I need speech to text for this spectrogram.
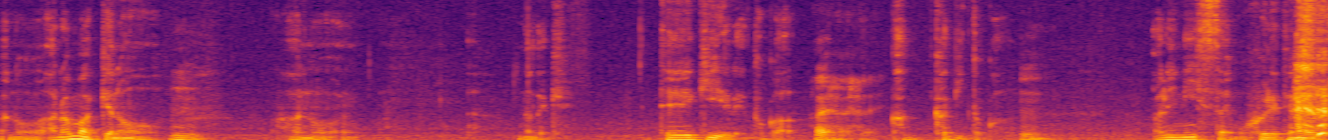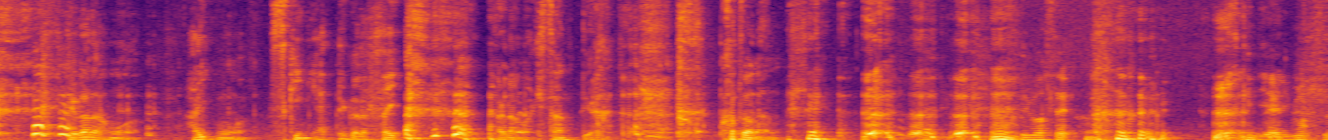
あの荒牧家のうんあのなんだっけ定期入れとかはいはいはい。か鍵とかうん。あれに一切もう触れてない。って方はもうはいもう好きにやってください。荒牧さんっていう ことなんで。ねすいません。好きにやります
